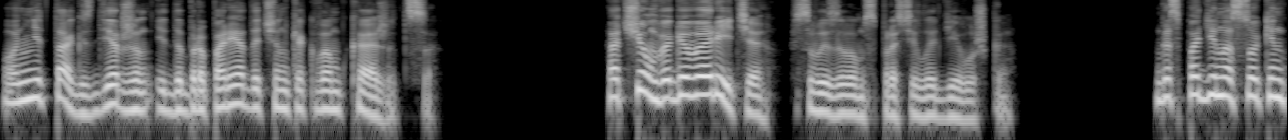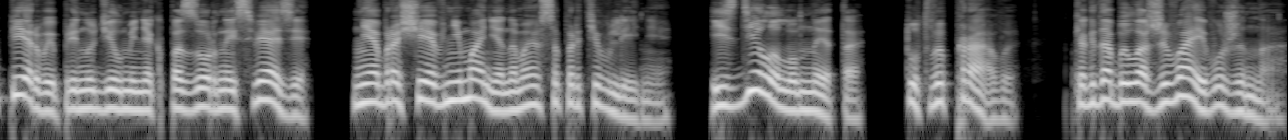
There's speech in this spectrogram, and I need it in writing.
Он не так сдержан и добропорядочен, как вам кажется. «О чем вы говорите?» — с вызовом спросила девушка. «Господин Осокин первый принудил меня к позорной связи, не обращая внимания на мое сопротивление. И сделал он это, тут вы правы, когда была жива его жена.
